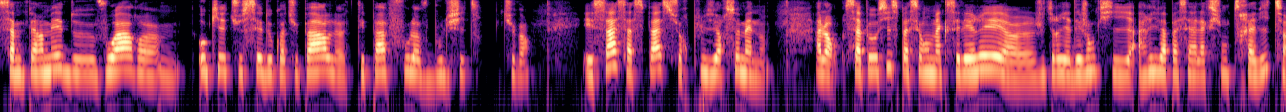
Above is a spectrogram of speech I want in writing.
Ça me permet de voir, euh, ok, tu sais de quoi tu parles, t'es pas full of bullshit, tu vois. Et ça, ça se passe sur plusieurs semaines. Alors, ça peut aussi se passer en accéléré. Euh, je veux dire, il y a des gens qui arrivent à passer à l'action très vite.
